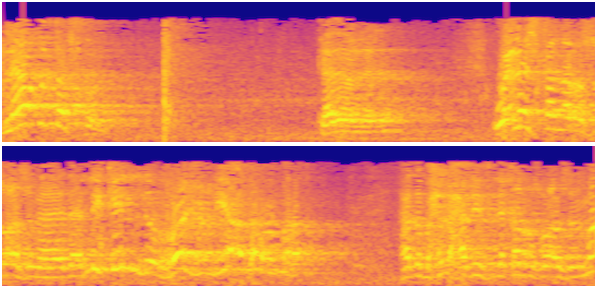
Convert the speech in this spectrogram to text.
لا بد تخونوا. كذا ولا لا؟ وعلاش قال الرسول صلى الله عليه وسلم هذا؟ لكي الرجل يعذر المرأة. هذا بحال الحديث اللي قال الرسول صلى الله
